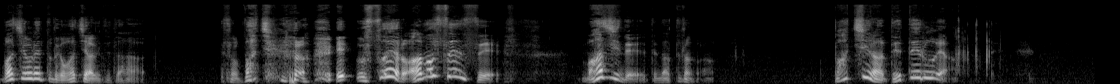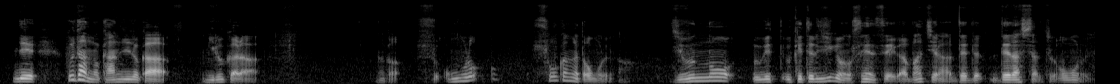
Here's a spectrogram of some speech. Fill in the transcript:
バチェロレッテとかバチェラー見てたら、そのバチェラー、え、嘘やろ？あの先生、マジで？ってなってたんかなバチェラー出てるやんって。で、普段の感じとか見るから、なんか、おもろ？そう考えたらおもろいな。自分の受け受けてる授業の先生がバチェラー出出だしたらちょっとおもろいな。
